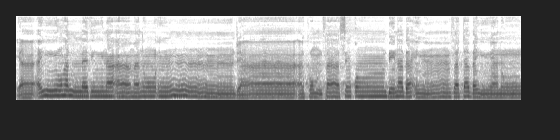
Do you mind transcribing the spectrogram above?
يا أيها الذين آمنوا إن جاءكم فاسق بنبأ فتبينوا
